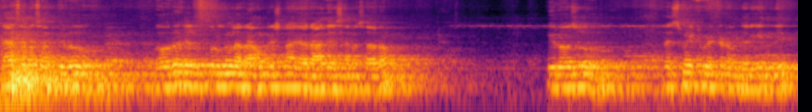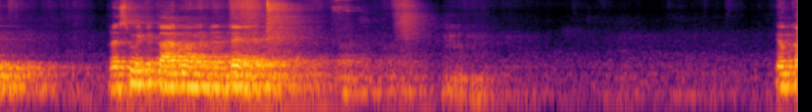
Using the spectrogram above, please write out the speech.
శాసనసభ్యులు గౌరవ పురుగుల రామకృష్ణ గారి ఆదేశానుసారం ఈరోజు ప్రెస్ మీట్ పెట్టడం జరిగింది. ప్రెస్ మీట్ కారణం ఏంటంటే యొక్క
